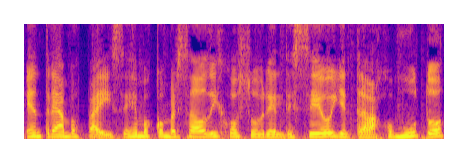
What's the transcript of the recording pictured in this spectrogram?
entre ambos países. Hemos conversado, dijo, sobre el deseo y el trabajo mutuo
